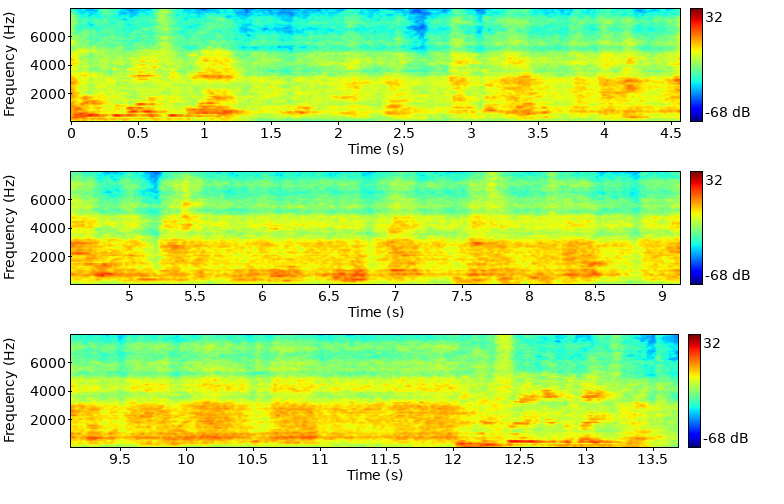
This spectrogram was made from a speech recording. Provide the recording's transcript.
Where's the bicycle at? Did you say in the basement?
